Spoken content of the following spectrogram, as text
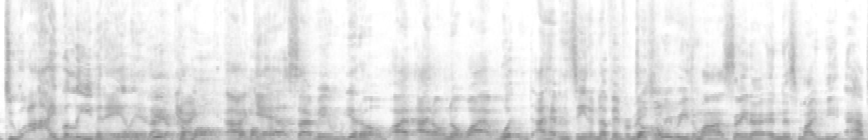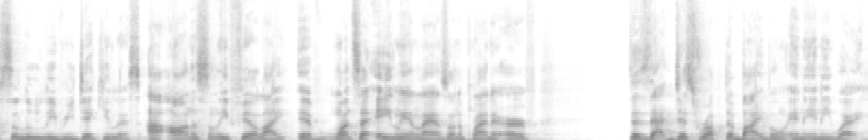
Do I believe in aliens? Yeah, I, come I, on, I come on. guess. I mean, you know, I, I don't know why I wouldn't. I haven't seen enough information. The only reason why I say that, and this might be absolutely ridiculous, I honestly feel like if once an alien lands on the planet Earth, does that disrupt the Bible in any way?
